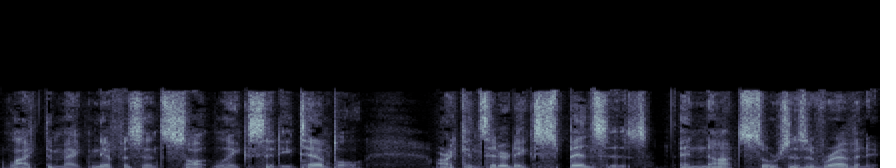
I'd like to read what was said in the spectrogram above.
like the magnificent Salt Lake City Temple, are considered expenses and not sources of revenue.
